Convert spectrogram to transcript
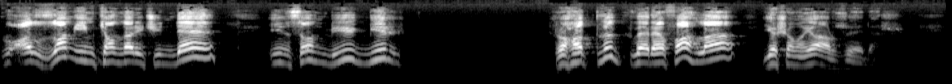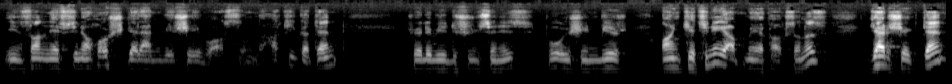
muazzam imkanlar içinde insan büyük bir rahatlık ve refahla yaşamayı arzu eder. İnsan nefsine hoş gelen bir şey bu aslında. Hakikaten şöyle bir düşünseniz, bu işin bir anketini yapmaya kalksanız, gerçekten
